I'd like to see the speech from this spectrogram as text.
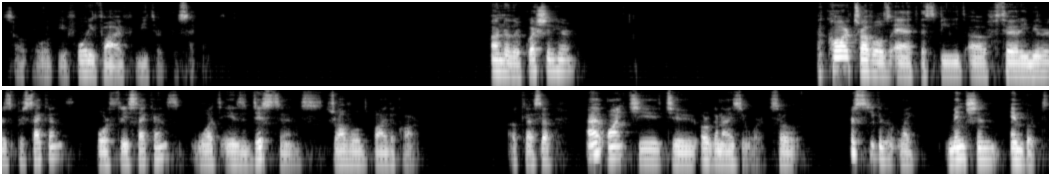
So it will be 45 meter per second. Another question here. A car travels at a speed of 30 meters per second for 3 seconds. What is distance traveled by the car? Okay, so I want you to organize your work. So first you can like mention input.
